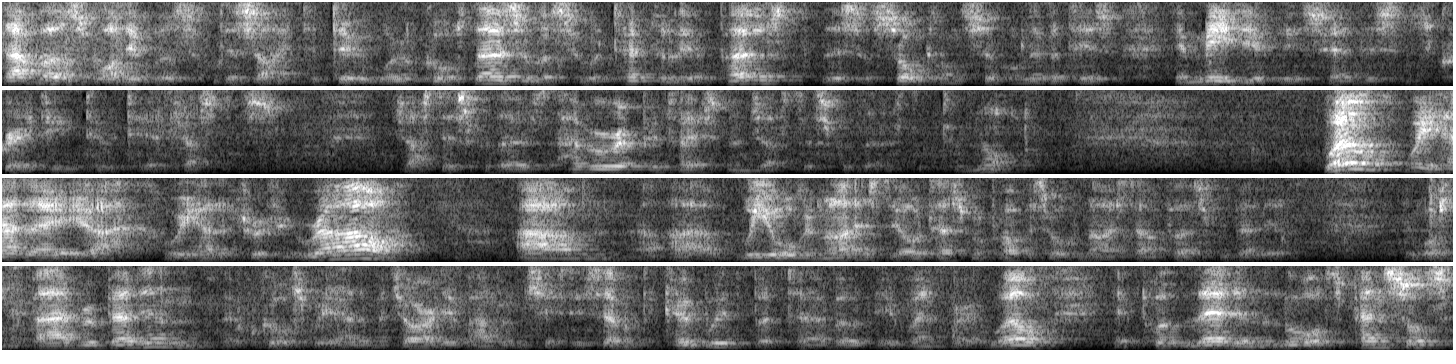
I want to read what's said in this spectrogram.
that was what it was designed to do. Well, of course, those of us who were totally opposed to this assault on civil liberties immediately said this is creating two-tier justice. Justice for those that have a reputation and justice for those that do not. Well, we had a, uh, we had a terrific row. Um, uh, we organised, the Old Testament prophets organised our first rebellion. It wasn't a bad rebellion. Of course, we had a majority of 167 to cope with, but, uh, but it went very well. It put lead in the Lord's pencils,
